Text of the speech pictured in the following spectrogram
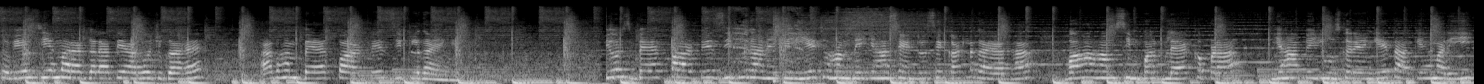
तो व्यूअर्स ये हमारा गला तैयार हो चुका है। अब हम बैक पार्ट पे जिप लगाएँगे। व्यूअर्स बैक पे जिप लगाने के लिए जो हमने यहाँ सेंटर से कट लगाया था, वहाँ हम सिंपल ब्लैक कपड़ा यहाँ पे यूज़ करेंगे ताकि हमारी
